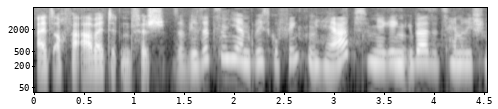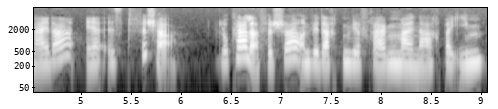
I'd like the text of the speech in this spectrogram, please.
als auch verarbeiteten Fisch. Also wir sitzen hier in Briesco-Finkenherd. Mir gegenüber sitzt Henry Schneider. Er ist Fischer, lokaler Fischer. Und wir dachten, wir fragen mal nach bei ihm,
